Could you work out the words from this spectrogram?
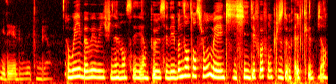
il et elle voulaient ton bien. Oui, bah oui, oui, finalement, c'est un peu, c'est des bonnes intentions, mais qui, des fois, font plus de mal que de bien.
